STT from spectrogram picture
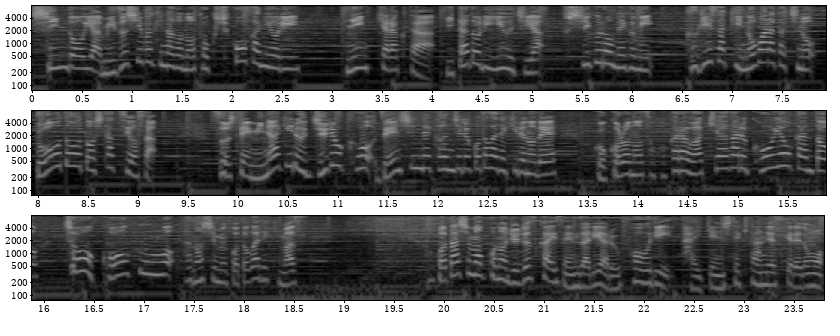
振動や水しぶきなどの特殊効果により人気キャラクター虎杖裕二や伏黒恵釘崎野原たちの堂々とした強さ。そしてみなぎる呪力を全身で感じることができるので心の底から湧き上がる高揚感と超興奮を楽しむことができます。私もこの「呪術廻戦ザリアル 4D」体験してきたんですけれども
